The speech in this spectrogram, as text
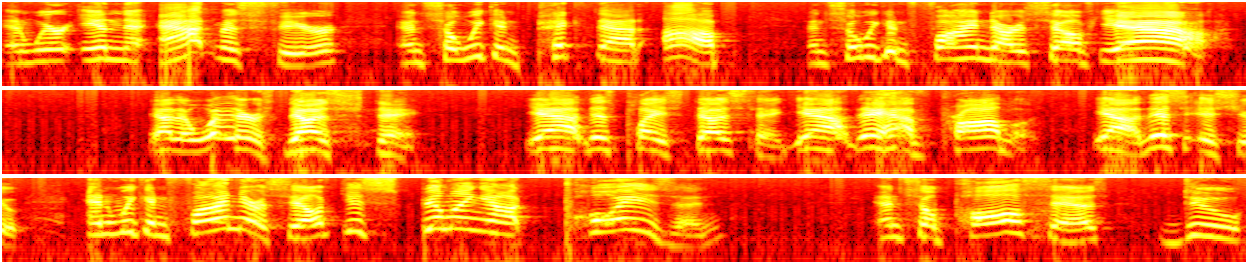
and we're in the atmosphere, and so we can pick that up, and so we can find ourselves, yeah, yeah, the weather does stink. Yeah, this place does stink. Yeah, they have problems. Yeah, this issue and we can find ourselves just spilling out poison. And so Paul says, do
